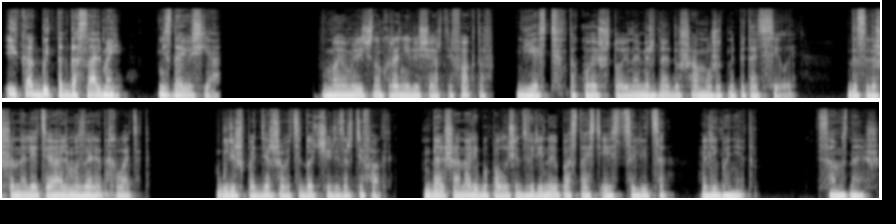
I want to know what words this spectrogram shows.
«И как быть тогда с Альмой?» Не сдаюсь я. В моем личном хранилище артефактов есть такое, что иномирная душа может напитать силой. До совершеннолетия Альмы заряда хватит. Будешь поддерживать дочь через артефакт. Дальше она либо получит звериную ипостась и исцелится, либо нет. Сам знаешь.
